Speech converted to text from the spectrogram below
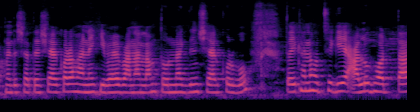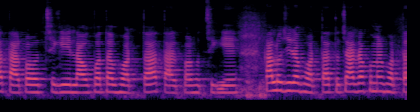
আপনাদের সাথে শেয়ার করা হয় নাই কীভাবে বানালাম, তো অন্য একদিন শেয়ার করব। তো এখানে হচ্ছে গিয়ে আলু ভর্তা, তারপর হচ্ছে গিয়ে লাউ পাতা ভর্তা, তারপর হচ্ছে গিয়ে কালো জিরা ভর্তা। তো চার রকমের ভর্তা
